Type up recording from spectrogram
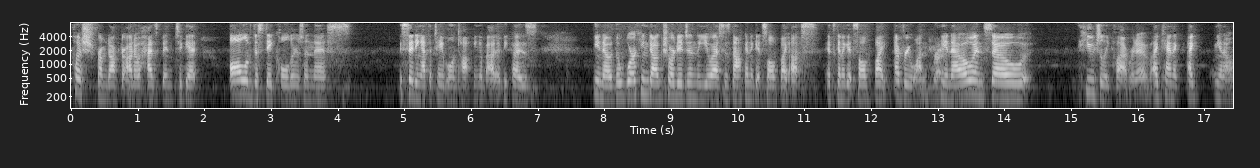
push from dr otto has been to get all of the stakeholders in this sitting at the table and talking about it because you know the working dog shortage in the us is not going to get solved by us. It's going to get solved by everyone Right. you know? And so hugely collaborative. I can't i you know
